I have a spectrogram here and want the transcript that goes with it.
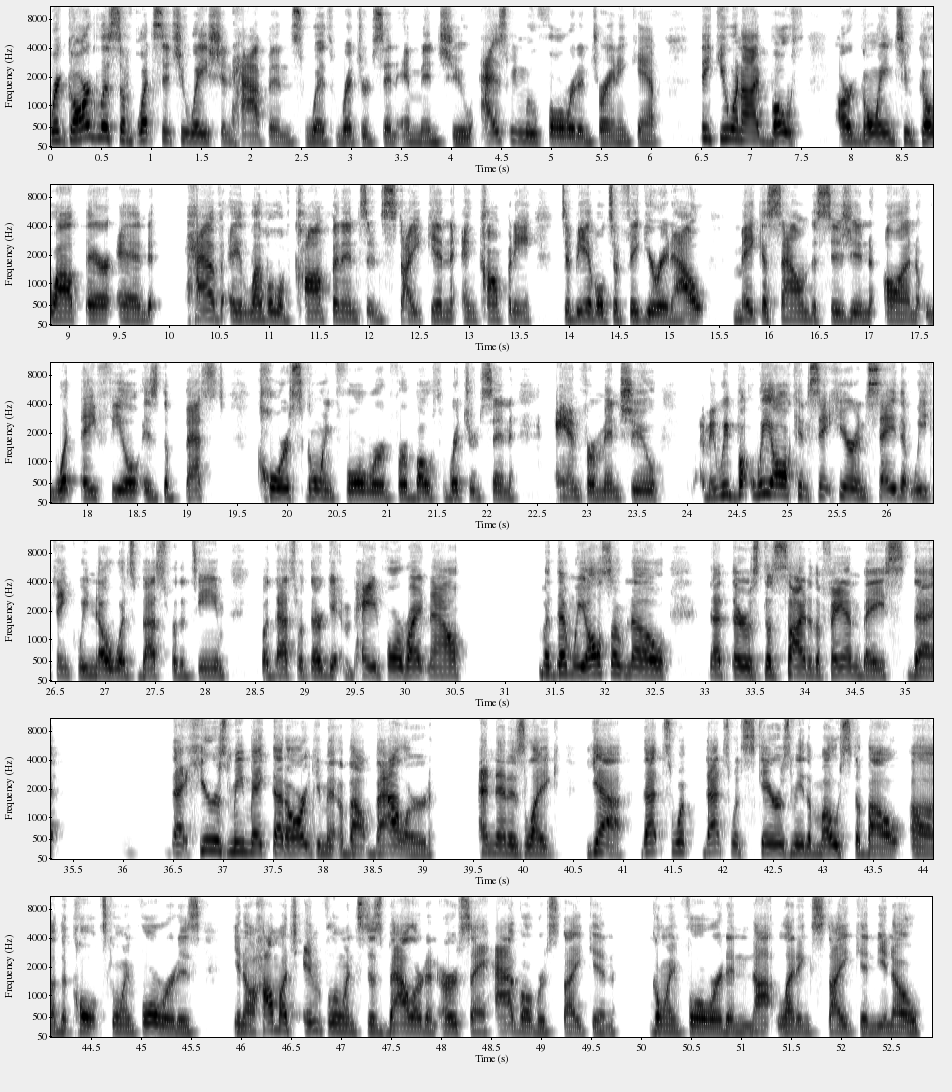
regardless of what situation happens with Richardson and Minshew as we move forward in training camp, I think you and I both are going to go out there and have a level of confidence in Steichen and company to be able to figure it out, make a sound decision on what they feel is the best course going forward for both Richardson and for Minshew. I mean, we we all can sit here and say that we think we know what's best for the team, but that's what they're getting paid for right now. But then we also know that there's the side of the fan base that that hears me make that argument about Ballard and then is like, yeah, that's what that's what scares me the most about uh the Colts going forward is, you know, how much influence does Ballard and Irsay have over Steichen going forward and not letting Steichen, you know,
